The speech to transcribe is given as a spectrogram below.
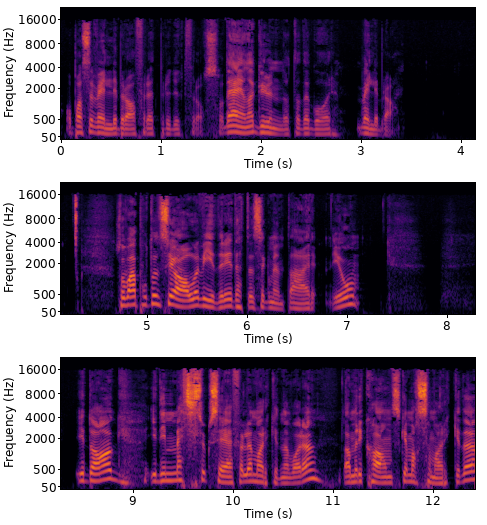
og passer veldig bra for et produkt for oss. Og det er en av grunnene til at det går veldig bra. Så hva er potensialet videre i dette segmentet her? Jo, i dag, i de mest suksessfulle markedene våre, det amerikanske massemarkedet,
